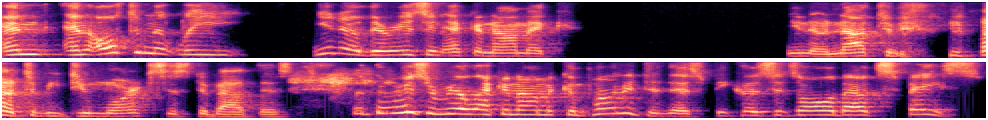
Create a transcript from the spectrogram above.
and and ultimately you know there is an economic you know not to be not to be too marxist about this but there is a real economic component to this because it's all about space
